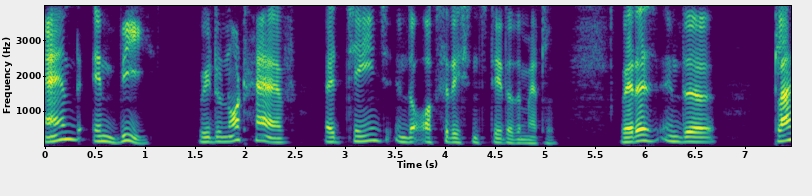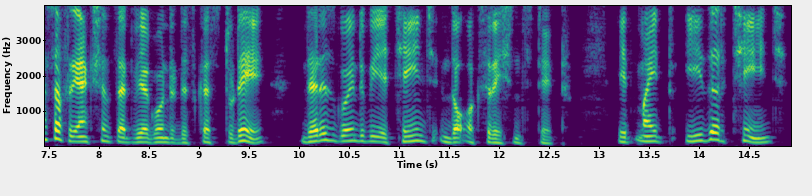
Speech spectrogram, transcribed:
and in B, we do not have a change in the oxidation state of the metal. Whereas, in the class of reactions that we are going to discuss today, there is going to be a change in the oxidation state. It might either change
